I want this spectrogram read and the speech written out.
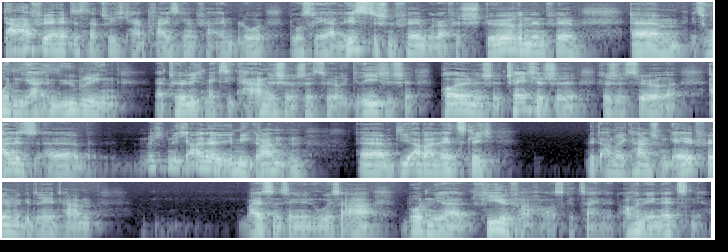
Dafür hätte es natürlich keinen Preis gegeben für einen bloß realistischen Film oder verstörenden Film. Ähm, es wurden ja im Übrigen natürlich mexikanische Regisseure, griechische, polnische, tschechische Regisseure, alles, äh, nicht, nicht alle Immigranten, äh, die aber letztlich mit amerikanischem Geld Filme gedreht haben, meistens in den USA, wurden ja vielfach ausgezeichnet, auch in den letzten Jahren.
